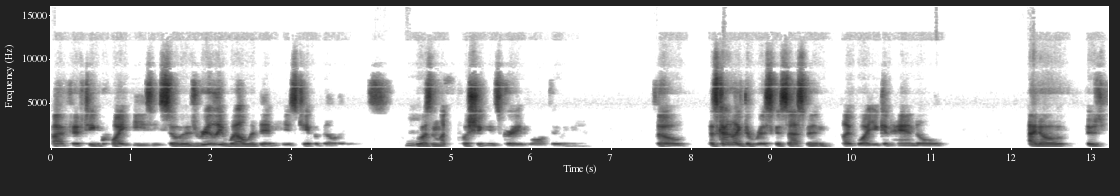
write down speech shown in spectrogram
515 quite easy. So it was really well within his capabilities. Hmm. He wasn't like pushing his grade while doing it. So that's kind of like the risk assessment, like what you can handle. I know there's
